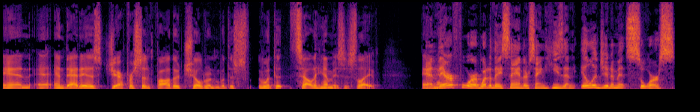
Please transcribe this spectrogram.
and and, and that is Jefferson fathered children with this with the, Sally Hemings, as a slave, And, therefore, what are they saying? They're saying he's an illegitimate source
